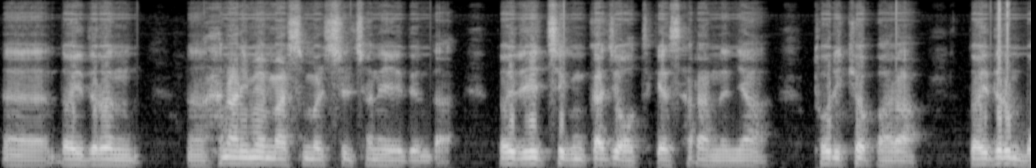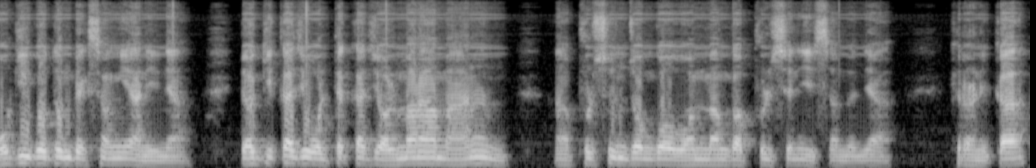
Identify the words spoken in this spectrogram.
너희들은 어, 하나님의 말씀을 실천해야 된다. 너희들이 지금까지 어떻게 살았느냐 돌이켜 봐라. 너희들은 목이 고든 백성이 아니냐. 여기까지 올 때까지 얼마나 많은 어, 불순종과 원망과 불신이 있었느냐. 그러니까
